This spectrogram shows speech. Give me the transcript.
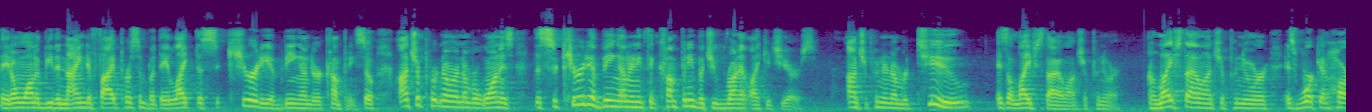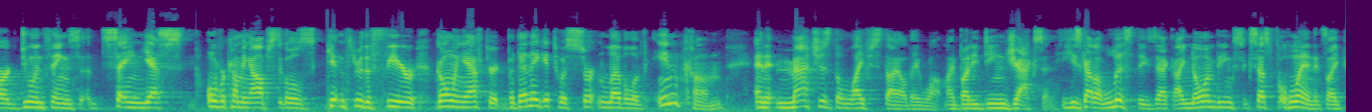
They don't want to be the 9 to 5 person, but they like the security of being under a company. So entrepreneur number 1 is the security of being underneath the company, but you run it like it's yours. Entrepreneur number 2 is a lifestyle entrepreneur a lifestyle entrepreneur is working hard, doing things, saying yes, overcoming obstacles, getting through the fear, going after it. But then they get to a certain level of income and it matches the lifestyle they want. My buddy Dean Jackson, he's got a list exactly. I know I'm being successful when. It's like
